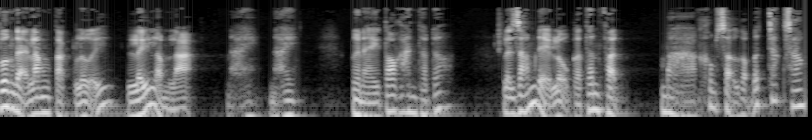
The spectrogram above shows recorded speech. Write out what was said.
Vương Đại Long tặc lưỡi, lấy làm lạ. Này, này, người này to gan thật đó. Lại dám để lộ cả thân phận mà không sợ gặp bất chắc sao?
